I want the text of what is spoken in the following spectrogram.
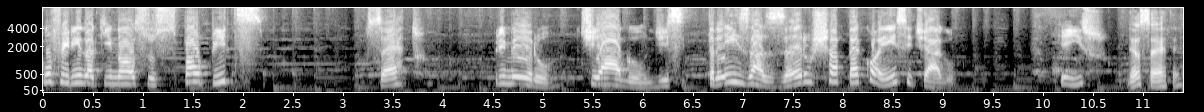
Conferindo aqui nossos palpites, certo? Primeiro, Thiago disse 3 a 0 Chapecoense, Thiago. Que isso? Deu certo, hein?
